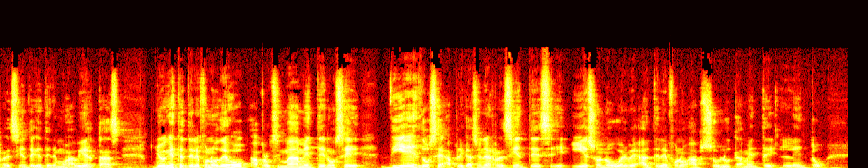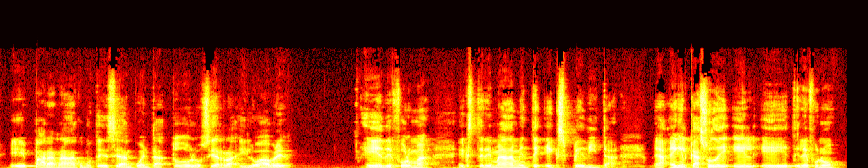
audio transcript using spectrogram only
recientes que tenemos abiertas. Yo en este teléfono dejo aproximadamente, no sé, 10, 12 aplicaciones recientes y eso no vuelve al teléfono absolutamente lento para nada, como ustedes se dan cuenta, todo lo cierra y lo abre de forma extremadamente expedita. Ah, en el caso del teléfono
